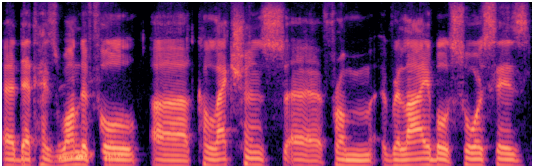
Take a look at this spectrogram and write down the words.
uh, that has mm-hmm. wonderful uh, collections from reliable sources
